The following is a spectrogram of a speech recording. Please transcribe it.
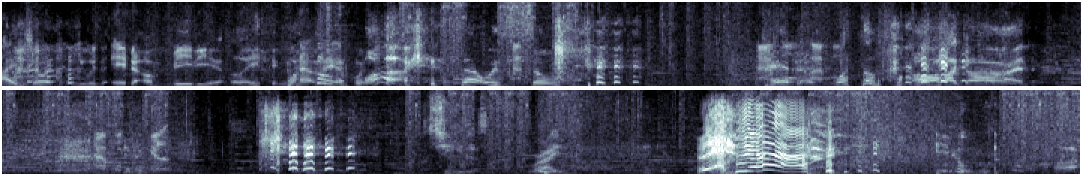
I joined and he was in immediately. What that the man was. fuck? That was so. Apple, Panda, Apple, what the fuck? Oh my god. Apple, come get up. Jesus Christ. yeah! Ew. what the fuck?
